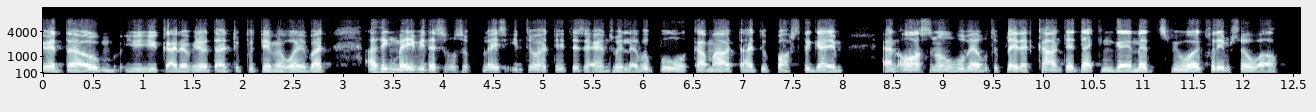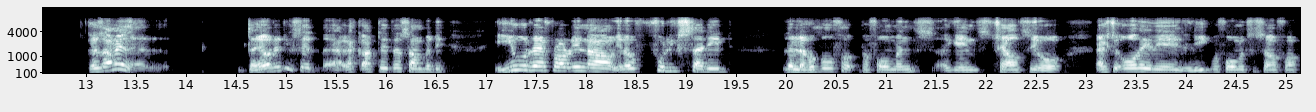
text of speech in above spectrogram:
at the home, you, you kind of you know try to put them away. But I think maybe this also plays into Arteta's hands where Liverpool will come out try to pass the game and Arsenal will be able to play that counter-attacking game that's been worked for them so well. Because I mean, they already said like Arteta, somebody you would have probably now you know fully studied the Liverpool performance against Chelsea or actually all their, their league performances so far,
